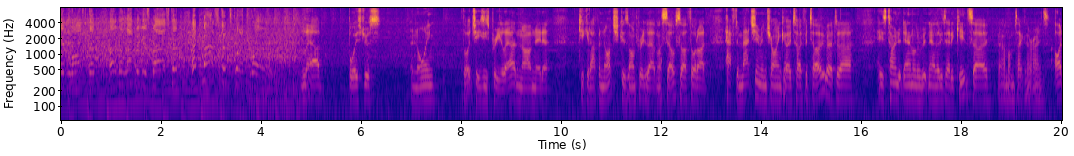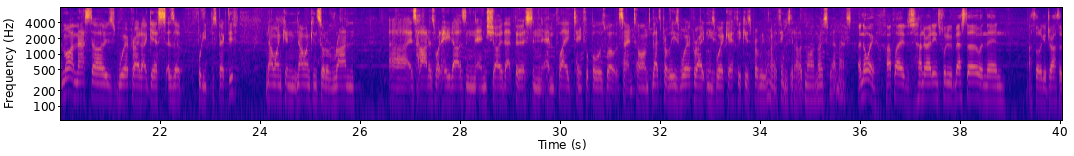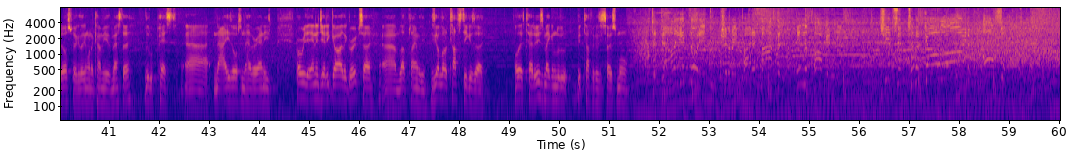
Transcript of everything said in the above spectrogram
then lost it. Overlapping is Masten, and Masten's put it through. Loud, boisterous, annoying. Thought Cheesy's pretty loud, and I need to kick it up a notch because I'm pretty loud myself. So I thought I'd have to match him and try and go toe for toe, but. Uh, he's toned it down a little bit now that he's had a kid, so um, I'm taking the reins. I admire Masto's work rate, I guess, as a footy perspective. No one can, no one can sort of run uh, as hard as what he does and, and show that burst and, and, play team football as well at the same time. That's probably his work rate and his work ethic is probably one of the things that I admire most about Mast. Annoying. I played under 18s footy with Masto and then I thought I'd get drafted elsewhere because I didn't want to come here with Masto. Little pest. Uh, nah, he's awesome to have around. He's probably the energetic guy of the group, so um, love playing with him. He's got a lot of tough stickers though. All those tattoos make him a little bit tougher because he's so small. To Darling, he thought he should have been painted. Masten in the pocket. Chips it to the goal line. Awesome!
